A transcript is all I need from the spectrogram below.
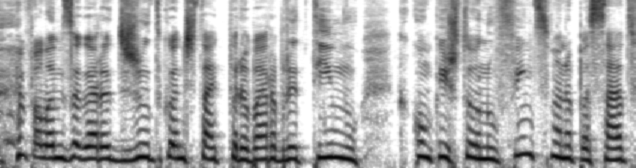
Falamos agora de judo com destaque para Bárbara Timo, que conquistou no fim de semana passado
